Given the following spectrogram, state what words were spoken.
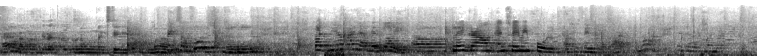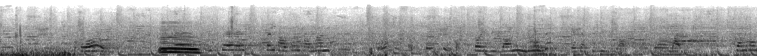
Kaya wala mo nakatira nung nag-stay dito. Make some food. But nearby there may be uh, playground and swimming pool. what you say nearby? No. Mm. So if we don't use it, it's actually blocked. But sometimes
